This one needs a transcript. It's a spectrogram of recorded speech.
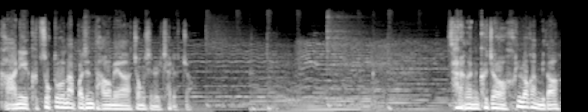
간이 급속도로 나빠진 다음에야 정신을 차렸죠. 사랑은 그저 흘러갑니다.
